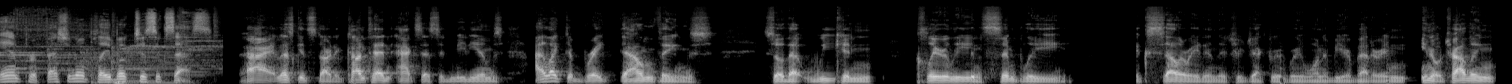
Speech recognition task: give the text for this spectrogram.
and professional playbook to success. All right, let's get started. Content, access, and mediums. I like to break down things so that we can clearly and simply accelerate in the trajectory where we want to be or better. And, you know, traveling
